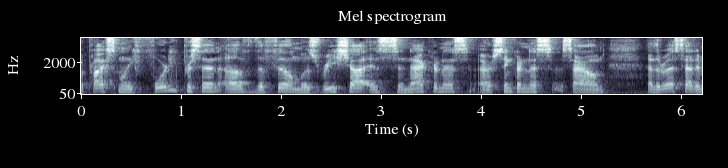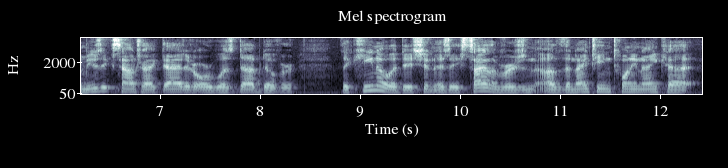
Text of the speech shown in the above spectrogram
Approximately 40% of the film was reshot in synchronous or synchronous sound, and the rest had a music soundtrack added or was dubbed over. The Kino edition is a silent version of the 1929 cut,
